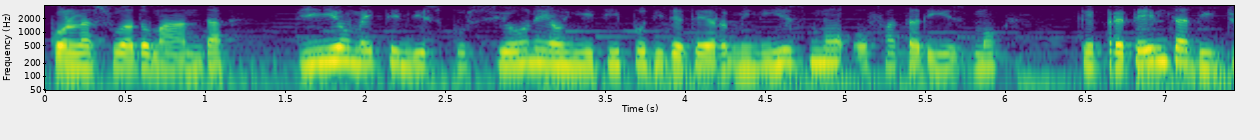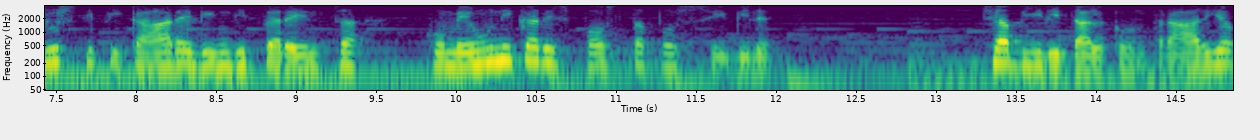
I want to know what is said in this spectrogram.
Con la sua domanda Dio mette in discussione ogni tipo di determinismo o fatalismo che pretenda di giustificare l'indifferenza come unica risposta possibile. Ci abilita al contrario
